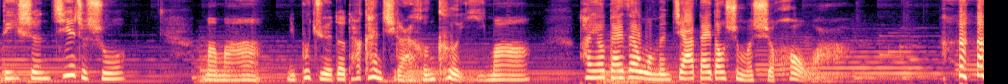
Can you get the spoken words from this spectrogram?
低声接着说：“妈妈，你不觉得它看起来很可疑吗？它要待在我们家待到什么时候啊？”哈哈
